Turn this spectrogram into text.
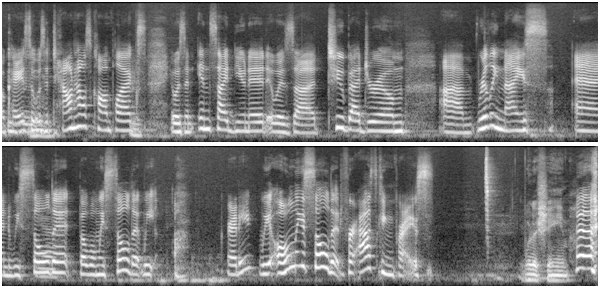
Okay, so it was a townhouse complex. It was an inside unit. It was a two bedroom, um, really nice. And we sold Yeah. it, but when we sold it, we ready? We only sold it for asking price. What a shame.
